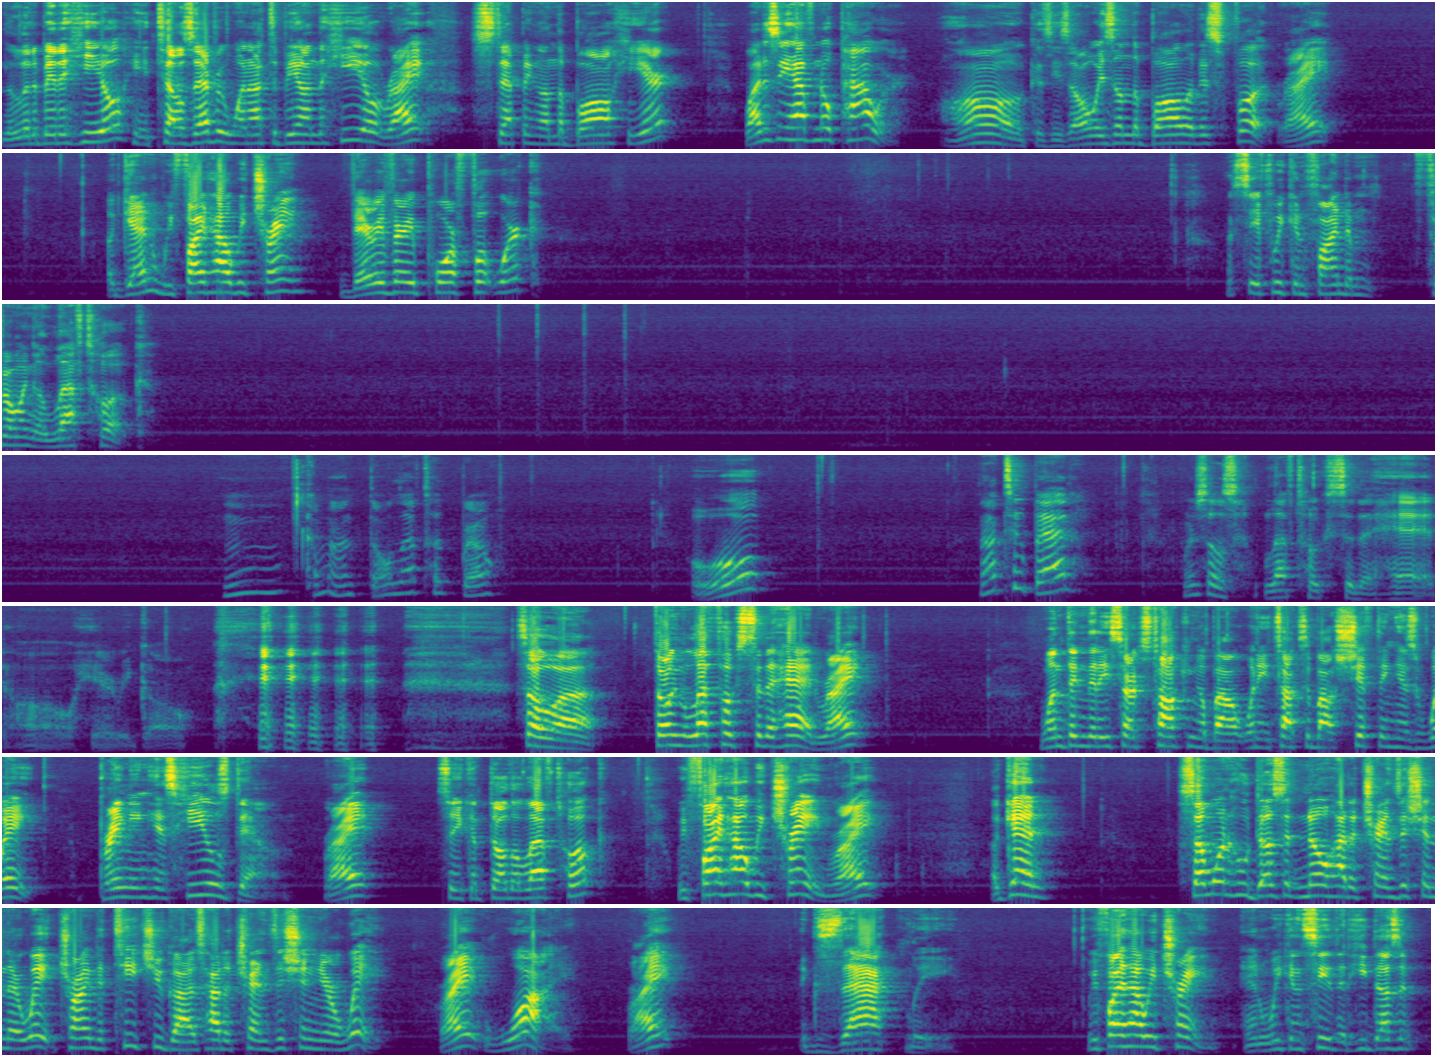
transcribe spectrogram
a little bit of heel. He tells everyone not to be on the heel, right? Stepping on the ball here. Why does he have no power? Oh, because he's always on the ball of his foot, right? Again, we fight how we train. Very, very poor footwork. Let's see if we can find him throwing a left hook. Mm, come on, throw a left hook, bro. Oh, not too bad. Where's those left hooks to the head? Oh, here we go. so, uh, throwing the left hooks to the head, right? One thing that he starts talking about when he talks about shifting his weight, bringing his heels down, right? So you can throw the left hook. We fight how we train, right? Again, Someone who doesn't know how to transition their weight trying to teach you guys how to transition your weight, right? Why? Right? Exactly. We find how we train, and we can see that he doesn't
